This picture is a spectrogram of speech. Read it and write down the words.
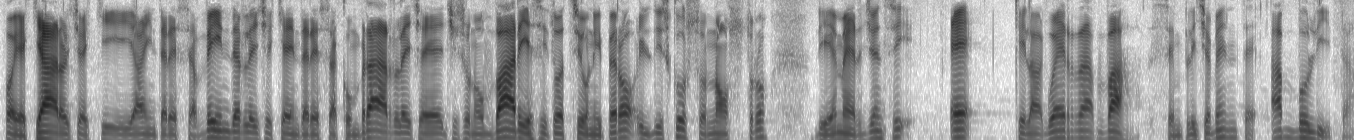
Poi è chiaro, c'è chi ha interesse a venderle, c'è chi ha interesse a comprarle, ci sono varie situazioni, però il discorso nostro di emergency è che la guerra va semplicemente abolita.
